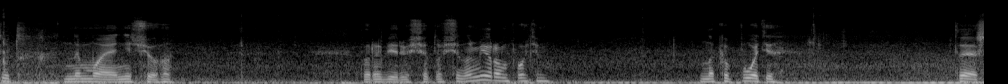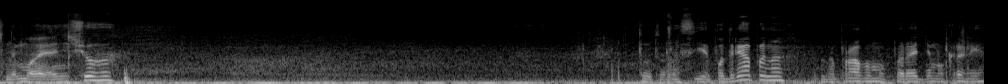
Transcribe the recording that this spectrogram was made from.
Тут немає нічого. Перевірю ще товщиноміром потім. На капоті теж немає нічого. Тут у нас є подряпина на правому передньому крилі.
